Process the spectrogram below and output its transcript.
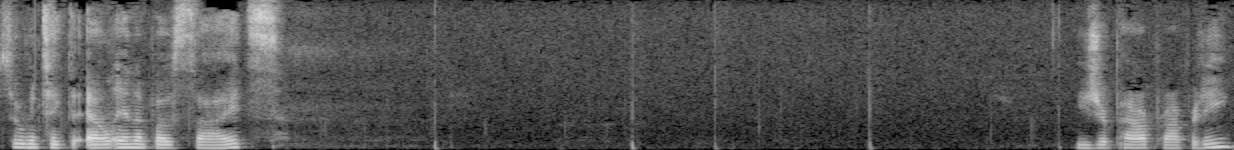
So we're going to take the ln of both sides. Use your power property.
